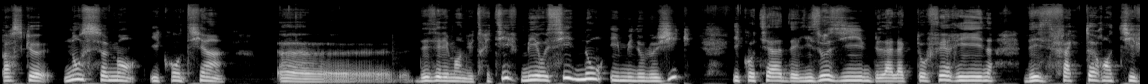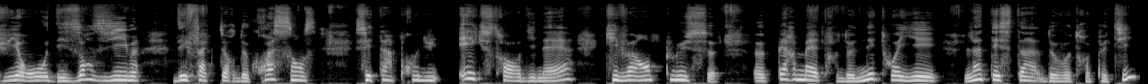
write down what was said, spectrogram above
parce que non seulement il contient euh, des éléments nutritifs, mais aussi non immunologiques. Il contient des lysozymes, de la lactoferrine, des facteurs antiviraux, des enzymes, des facteurs de croissance. C'est un produit extraordinaire qui va en plus euh, permettre de nettoyer l'intestin de votre petit,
